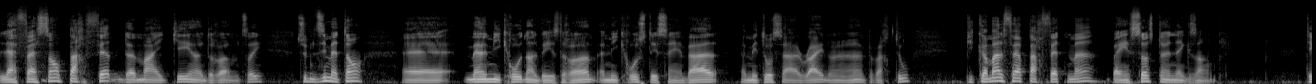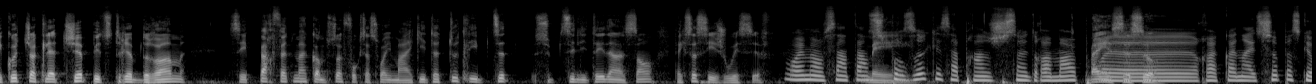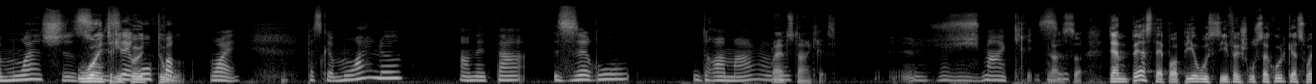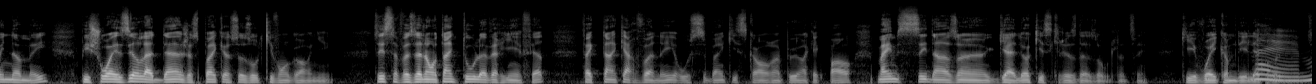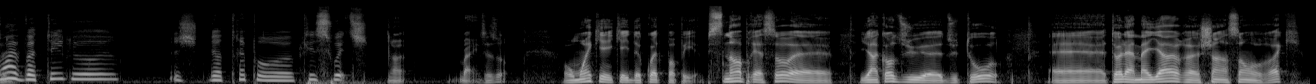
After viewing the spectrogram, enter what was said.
la façon parfaite de micer un drum, tu. Tu me dis, mettons, euh, mets un micro dans le bass drum, un micro sur tes cymbales, un micro sur la ride, un, un peu partout. Puis comment le faire parfaitement? Ben ça, c'est un exemple. T'écoutes Chocolate Chip puis tu tripes drum, c'est parfaitement comme ça qu'il faut que ça soit mické. T'as toutes les petites subtilités dans le son. Fait que ça, c'est jouissif. Oui, mais on s'entend Mais- pour dire que ça prend juste un drummer pour Ben, euh, reconnaître ça? Parce que moi, je suis Ou un tripeux zéro de tour. Ouais. Parce que moi, là, en étant zéro drummer, Ouais, là, tu t'en crises. je m'en crisse. Non, ça. Tempest, c'était pas pire aussi. Fait que je trouve ça cool qu'elle soit nommée. Puis choisir là-dedans, j'espère que c'est eux autres qui vont gagner. Tu sais, ça faisait longtemps que Tool n'avait rien fait. Fait que tant qu'à revenir, aussi bien qu'ils scorent un peu en quelque part, même si c'est dans un gala qui se crise d'eux autres, là, tu sais, qui les voient comme des lépreux. Ben, moi, voter, là, je voterais pour Kill Switch. Ben, c'est ça. Au moins qu'il y, ait- qu'il y ait de quoi de pas pire. Puis sinon, après ça, euh, il y a encore du, euh, du tour. Euh, t'as la meilleure chanson rock.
